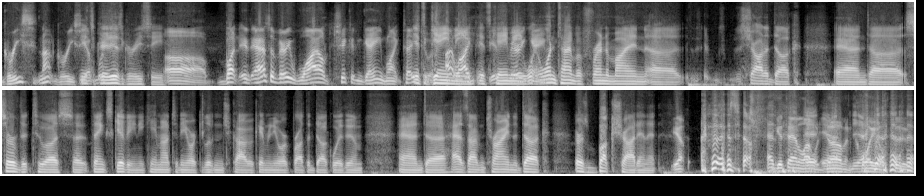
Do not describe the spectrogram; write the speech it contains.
greasy, not greasy. It's, it is greasy. Uh, but it has a very wild chicken game like taste. It's it. gamey. I like it. It's, gamey. very One, one time, a friend of mine uh, shot a duck and uh, served it to us at Thanksgiving. He came out to New York. He lived in Chicago. Came to New York, brought the duck with him, and uh, as I'm trying the duck, there's buckshot in it. Yep. so, You get that a lot with dove and quail, too.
